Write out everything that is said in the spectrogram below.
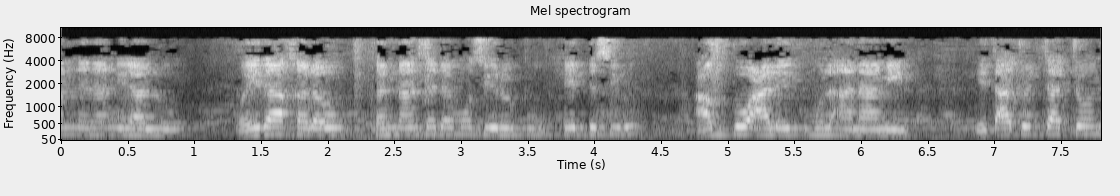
አምነናል ይላሉ። ወኢዛ ኸለው ከእናንተ ደግሞ ሲርቁ ሄድ ሲሉ አብዱ አለይኩሙል አናሚል የጣቶቻቸውን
